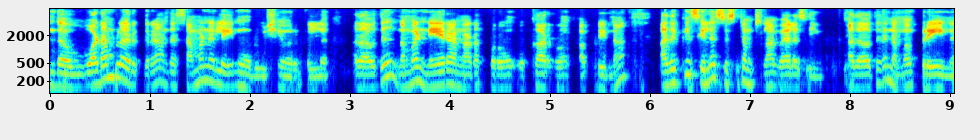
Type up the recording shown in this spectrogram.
இந்த உடம்புல இருக்கிற அந்த சமநிலைன்னு ஒரு விஷயம் இருக்குல்ல. அதாவது நம்ம நேரா நடக்கிறோம் உட்காடுறோம் அப்படின்னா அதுக்கு சில சிஸ்டம்ஸ்லாம் வேலை செய்யும். அதாவது நம்ம பிரெயின்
